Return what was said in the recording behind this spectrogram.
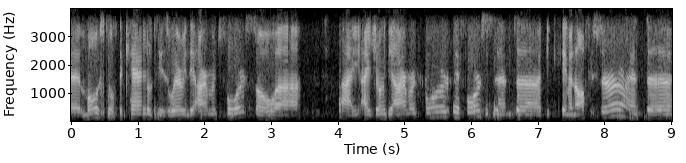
uh, most of the casualties were in the armored force, so uh, I, I joined the armored for, force and uh, became an officer, and uh,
